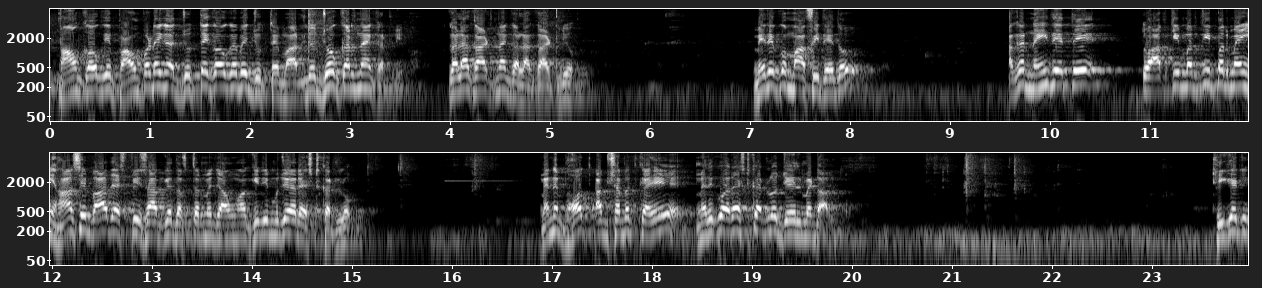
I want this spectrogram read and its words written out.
पाँव कहोगे पाँव पड़ेगा, जूते कहोगे भाई जूते मार लियो, जो करना है कर लियो, गला काटना है गला काट लियो। मेरे को माफ़ी दे दो। अगर नहीं देते तो आपकी मर्ज़ी, पर मैं यहाँ से बाद एसपी साहब के दफ्तर में जाऊँगा कि जी मुझे अरेस्ट कर लो। मैंने बहुत अब शब्द कहे, मेरे को अरेस्ट कर लो, जेल में डाल दो। ठीक है जी?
